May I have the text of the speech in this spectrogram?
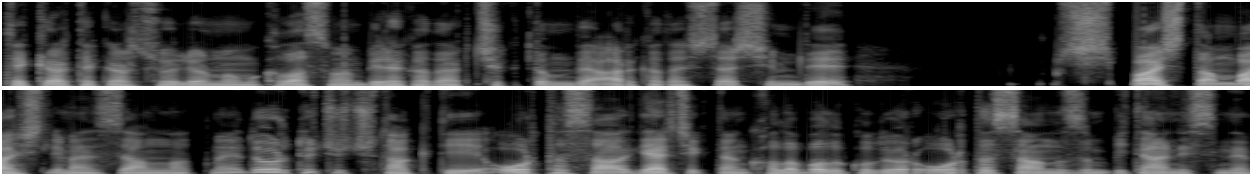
tekrar tekrar söylüyorum ama klasman 1'e kadar çıktım ve arkadaşlar şimdi baştan başlayayım ben size anlatmaya. 4-3-3 taktiği orta saha gerçekten kalabalık oluyor. Orta sahanızın bir tanesini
